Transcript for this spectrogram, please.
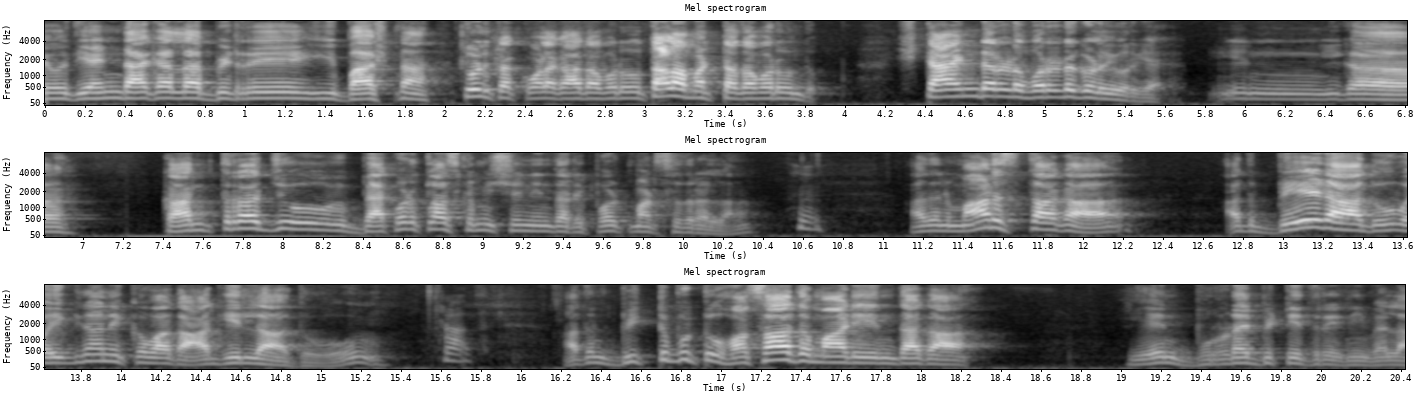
ಇವತ್ತು ಎಂಡ್ ಆಗಲ್ಲ ಬಿಡ್ರಿ ಈ ಭಾಷಣ. ತುಳಿತಕ್ಕೊಳಗಾದವರು ತಳಮಟ್ಟದವರು ಒಂದು ಸ್ಟ್ಯಾಂಡರ್ಡ್ ವರ್ಡ್ಗಳು ಇವರಿಗೆ. ಈಗ ಕಾಂತರಾಜು ಬ್ಯಾಕ್ವರ್ಡ್ ಕ್ಲಾಸ್ ಕಮಿಷನಿಂದ ರಿಪೋರ್ಟ್ ಮಾಡಿಸಿದ್ರಲ್ಲ ಅದನ್ನು ಮಾಡಿಸಿದಾಗ ಅದು ಬೇಡ ಅದು ವೈಜ್ಞಾನಿಕವಾಗಿ ಆಗಿಲ್ಲ ಅದು ಅದನ್ನು ಬಿಟ್ಟುಬಿಟ್ಟು ಹೊಸಾದು ಮಾಡಿ ಅಂದಾಗ ಏನು ಬುರುಡೆ ಬಿಟ್ಟಿದ್ರಿ ನೀವೆಲ್ಲ?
